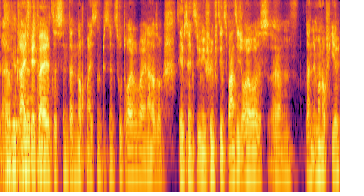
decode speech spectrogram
äh, gereicht wird, weil das sind dann noch meistens ein bisschen zu teure Weine. Also selbst wenn es irgendwie 15, 20 Euro ist, ähm, dann immer noch viel.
